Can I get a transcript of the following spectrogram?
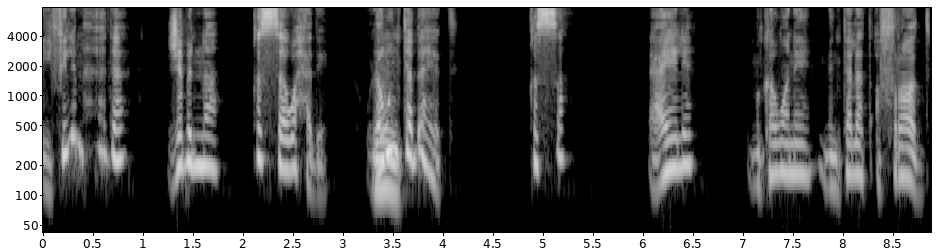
الفيلم هذا جاب لنا قصة واحدة. ولو انتبهت قصة عيلة مكونة من ثلاث أفراد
